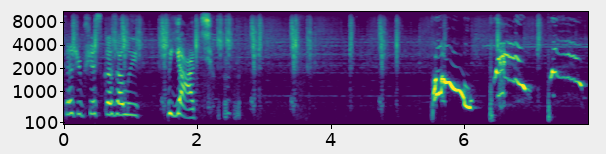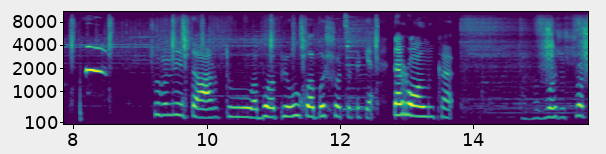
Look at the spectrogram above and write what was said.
Краще б ще сказали п'ять. Що вони тарту, або пілку, або що це таке? Таронка. Боже, що це?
